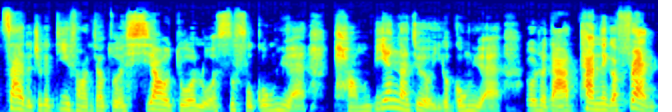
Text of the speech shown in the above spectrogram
在的这个地方叫做西奥多·罗斯福公园，旁边呢就有一个公园。如果说大家看那个《Friends》，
